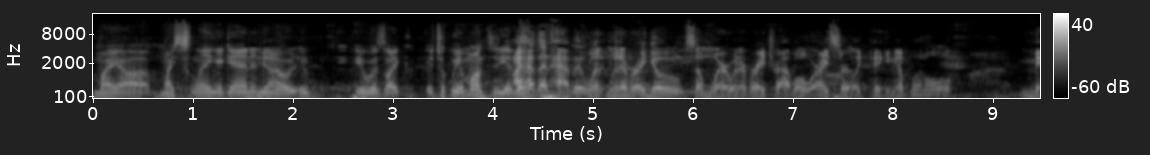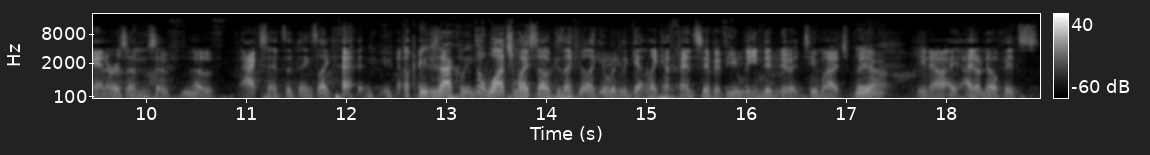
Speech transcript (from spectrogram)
my uh, my slang again, and Yeah. you know, it, it was like it took me a month to get I have that habit when, whenever I go somewhere, whenever I travel, where I start like picking up little mannerisms of, Mm. of accents and things like that. You know, exactly. I have to watch myself because I feel like it would get like offensive if you leaned into it too much. But Yeah. you know, I, I don't know if it's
